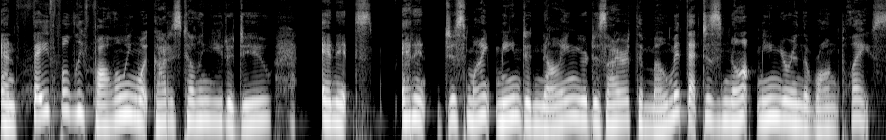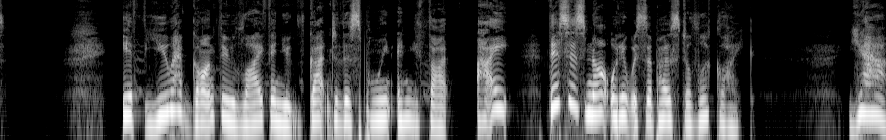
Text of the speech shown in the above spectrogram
and faithfully following what God is telling you to do, and it's and it just might mean denying your desire at the moment. That does not mean you're in the wrong place. If you have gone through life and you've gotten to this point and you thought, I, this is not what it was supposed to look like. Yeah,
